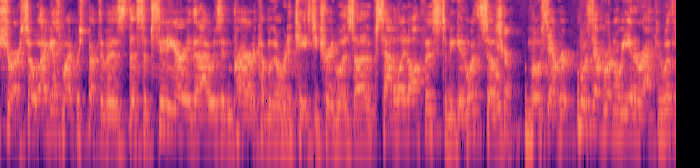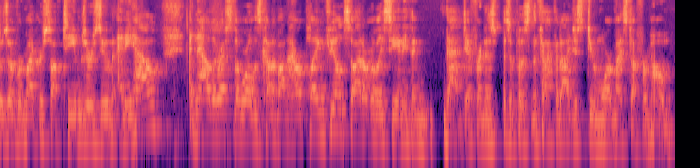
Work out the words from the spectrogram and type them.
Sure. So I guess my perspective is the subsidiary that I was in prior to coming over to Tasty Trade was a satellite office to begin with. So sure. most every most everyone we interacted with was over Microsoft Teams or Zoom anyhow. And now the rest of the world is kind of on our playing field. So I don't really see anything that different as, as opposed to the fact that I just do more of my stuff from home.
